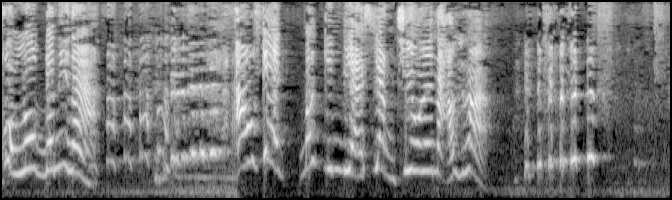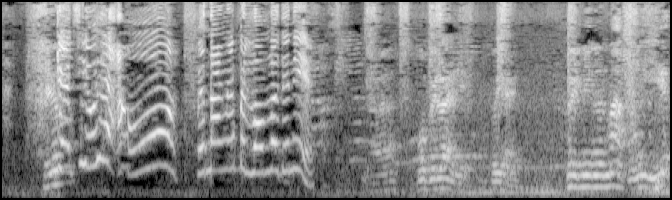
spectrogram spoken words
คนลูกเด้วนี่น่ะ เอาแกมากินเบียร์เสี่ยงชิวเลยนะเอาอยู่ค่ะแกชิวให้เอา เป็นนางนั่งเป็นลมเลยเด้วนี่ไม่เป็นไรดิตัวใหญ่ เคยมีเงินมากกว่านี้อีก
